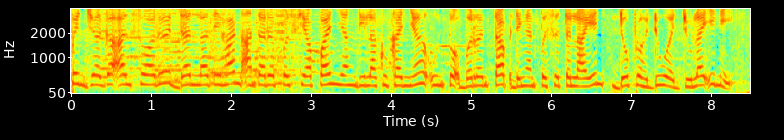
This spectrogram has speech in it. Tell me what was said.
Penjagaan suara dan latihan antara persiapan yang dilakukannya untuk berentap dengan peserta lain 22 Julai ini.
